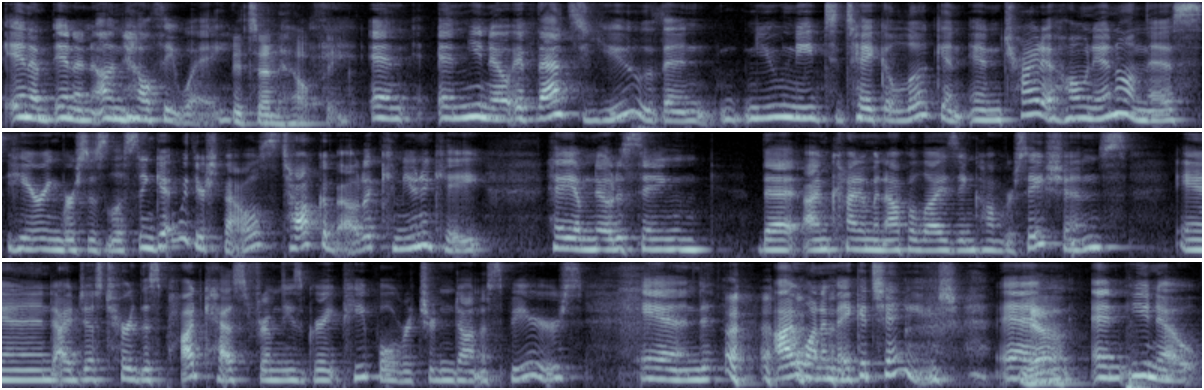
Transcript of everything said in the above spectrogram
in a in an unhealthy way It's unhealthy. and and you know if that's you then you need to take a look and, and try to hone in on this hearing versus listening get with your spouse talk about it communicate hey i'm noticing that i'm kind of monopolizing conversations and i just heard this podcast from these great people richard and donna spears and i want to make a change and Yeah. and you know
